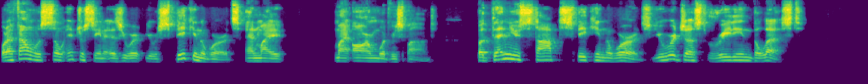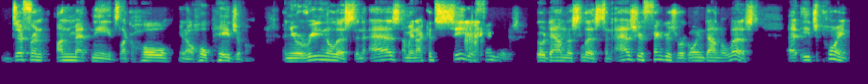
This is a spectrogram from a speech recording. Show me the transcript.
What I found was so interesting is you were you were speaking the words and my my arm would respond. But then you stopped speaking the words. You were just reading the list, different unmet needs, like a whole, you know, a whole page of them. And you were reading the list. And as I mean, I could see your fingers go down this list. And as your fingers were going down the list, at each point,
